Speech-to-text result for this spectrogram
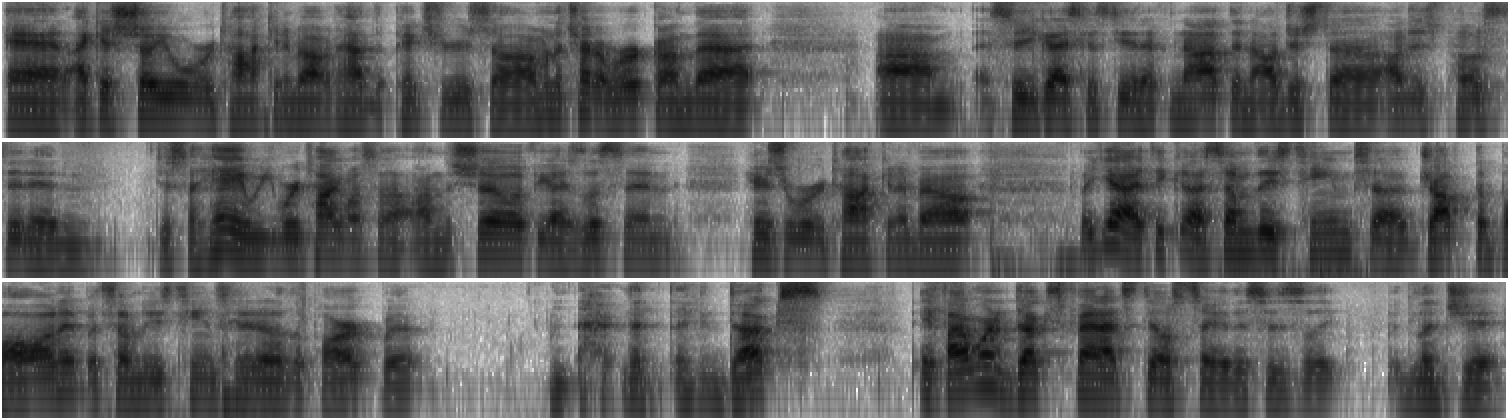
and I can show you what we're talking about. Have the pictures. So I'm gonna try to work on that um, so you guys can see it. If not, then I'll just uh, I'll just post it and just say, hey, we were talking about something on the show. If you guys listen, here's what we're talking about. But yeah, I think uh, some of these teams uh, dropped the ball on it, but some of these teams hit it out of the park. But the, the Ducks, if I weren't a Ducks fan, I'd still say this is like legit.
